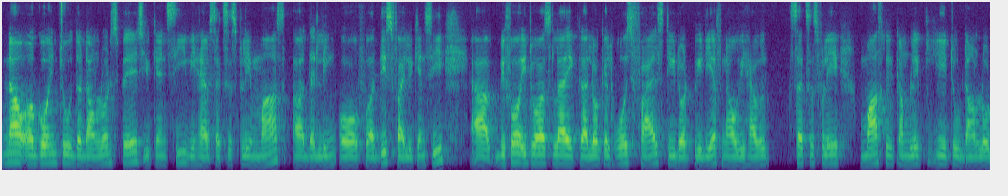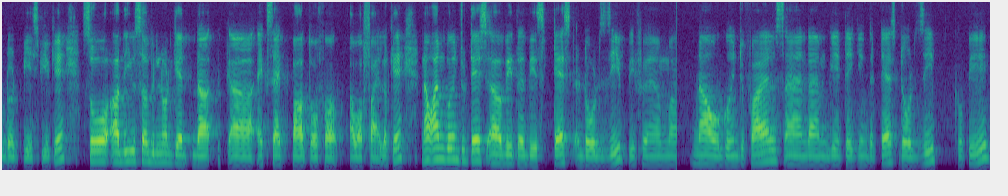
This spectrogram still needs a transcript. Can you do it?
Now uh, going to the downloads page you can see we have successfully masked uh, the link of this file. You can see before it was like localhost files t.pdf now we have successfully masked it completely to download.php okay? So uh, the user will not get the uh, exact path of uh, our file okay? Now i'm going to test uh, with uh, this test.zip if i'm uh, now going to files and i'm taking the test.zip copy it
